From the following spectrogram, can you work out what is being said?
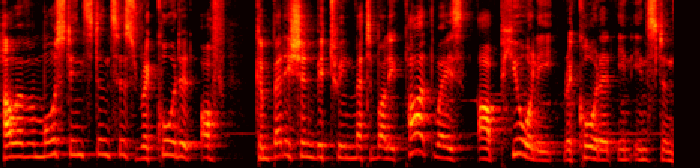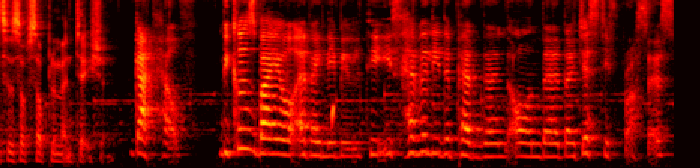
However, most instances recorded of competition between metabolic pathways are purely recorded in instances of supplementation. Gut health. Because bioavailability is heavily dependent on the digestive process,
